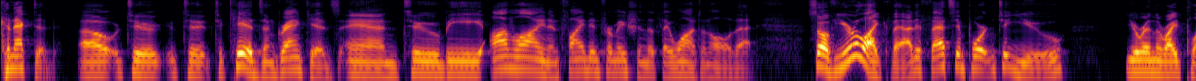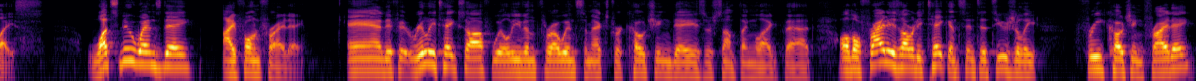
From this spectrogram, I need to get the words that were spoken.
connected uh, to, to, to kids and grandkids and to be online and find information that they want and all of that. So if you're like that, if that's important to you, you're in the right place. What's new Wednesday? iPhone Friday. And if it really takes off, we'll even throw in some extra coaching days or something like that. Although Friday's already taken since it's usually free coaching Friday.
